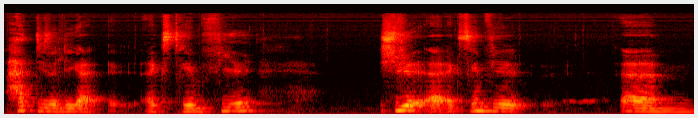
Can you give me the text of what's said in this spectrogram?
hat diese Liga äh, extrem viel schwierig, äh, extrem viel ähm,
